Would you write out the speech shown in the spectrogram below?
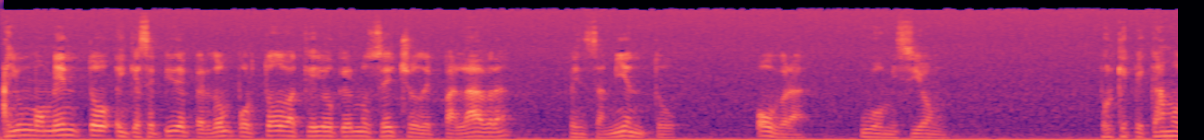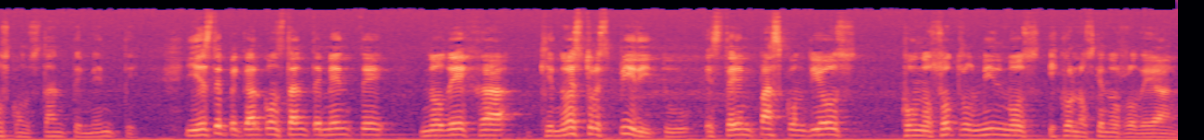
hay un momento en que se pide perdón por todo aquello que hemos hecho de palabra, pensamiento, obra u omisión. Porque pecamos constantemente. Y este pecar constantemente no deja que nuestro espíritu esté en paz con Dios, con nosotros mismos y con los que nos rodean.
